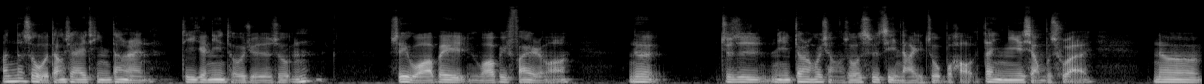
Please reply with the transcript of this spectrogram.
啊，那时候我当下一听，当然第一个念头觉得说，嗯，所以我要被我要被 fire 吗？那就是你当然会想说，是不是自己哪里做不好？但你也想不出来。那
